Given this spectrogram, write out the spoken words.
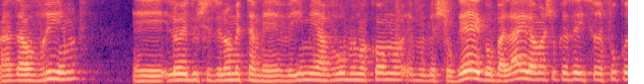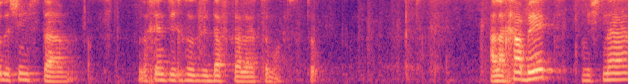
ואז העוברים אה, לא ידעו שזה לא מטמא, ואם יעברו במקום, בשוגג או בלילה או משהו כזה, ישרפו קודשים סתם. ולכן צריך לעשות את זה דווקא על העצמות. טוב. הלכה ב', משנה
